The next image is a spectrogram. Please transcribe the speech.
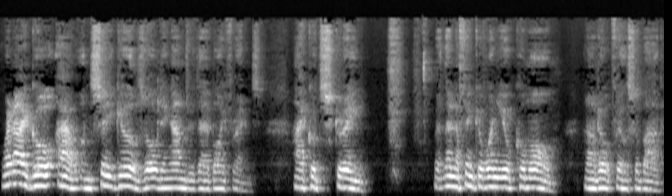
when I go out and see girls holding hands with their boyfriends, I could scream. But then I think of when you come home and I don't feel so bad.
